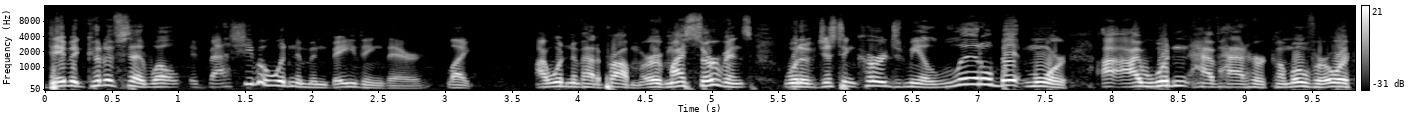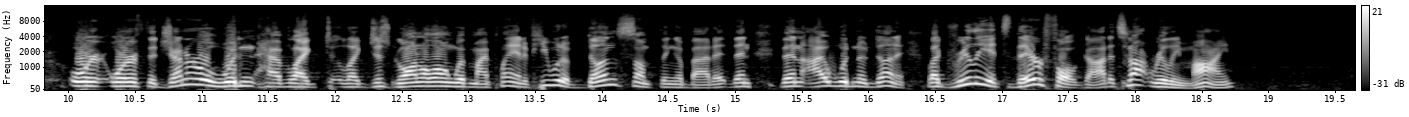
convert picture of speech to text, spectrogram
David could have said, Well, if Bathsheba wouldn't have been bathing there, like I wouldn't have had a problem. Or if my servants would have just encouraged me a little bit more, I, I, wouldn't have had her come over. Or, or, or if the general wouldn't have like, like just gone along with my plan, if he would have done something about it, then, then I wouldn't have done it. Like really, it's their fault, God. It's not really mine.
